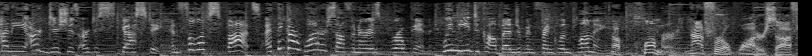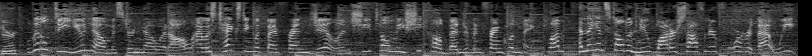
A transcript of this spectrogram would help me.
Honey, our dishes are disgusting and full of spots. I think our water softener is broken. We need to call Benjamin Franklin Plumbing. A plumber, not for a water softener. Little do you know, Mr. Know It All. I was texting with my friend Jill, and she told me she called Benjamin Franklin Plumbing, and they installed a new water softener for her that week.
